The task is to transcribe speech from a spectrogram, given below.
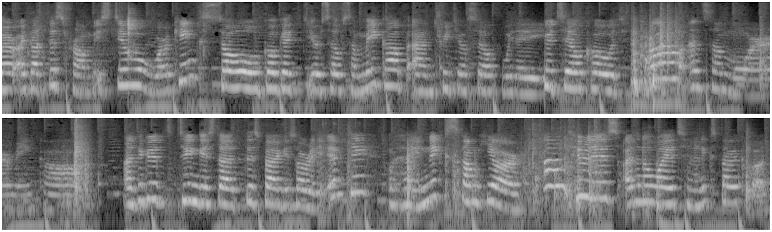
where I got this from is still working. So go get yourself some makeup and treat yourself with a good sale code. Oh, and some more makeup. And the good thing is that this bag is already empty. Okay, NYX, come here. And here it is. I don't know why it's in a NYX bag, but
